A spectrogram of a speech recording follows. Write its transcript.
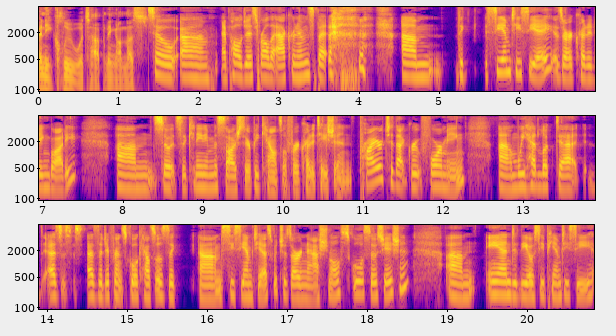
any clue what's happening on this so um, i apologize for all the acronyms but um, the CMTCA is our accrediting body. Um, so it's the Canadian Massage Therapy Council for accreditation. Prior to that group forming, um, we had looked at as as the different school councils, the um, CCMTS, which is our national school association, um, and the OCPMTC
